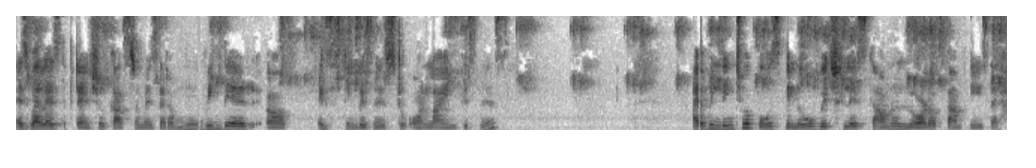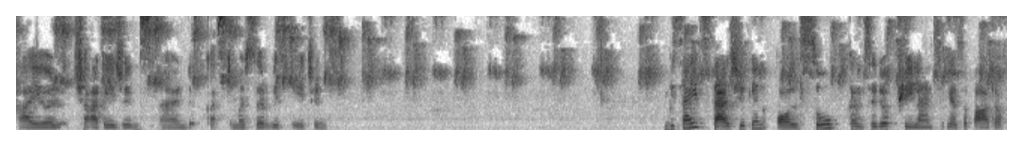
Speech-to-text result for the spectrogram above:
as well as the potential customers that are moving their uh, existing business to online business. I will link to a post below which lists down a lot of companies that hire chat agents and customer service agents Besides that, you can also consider freelancing as a part of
